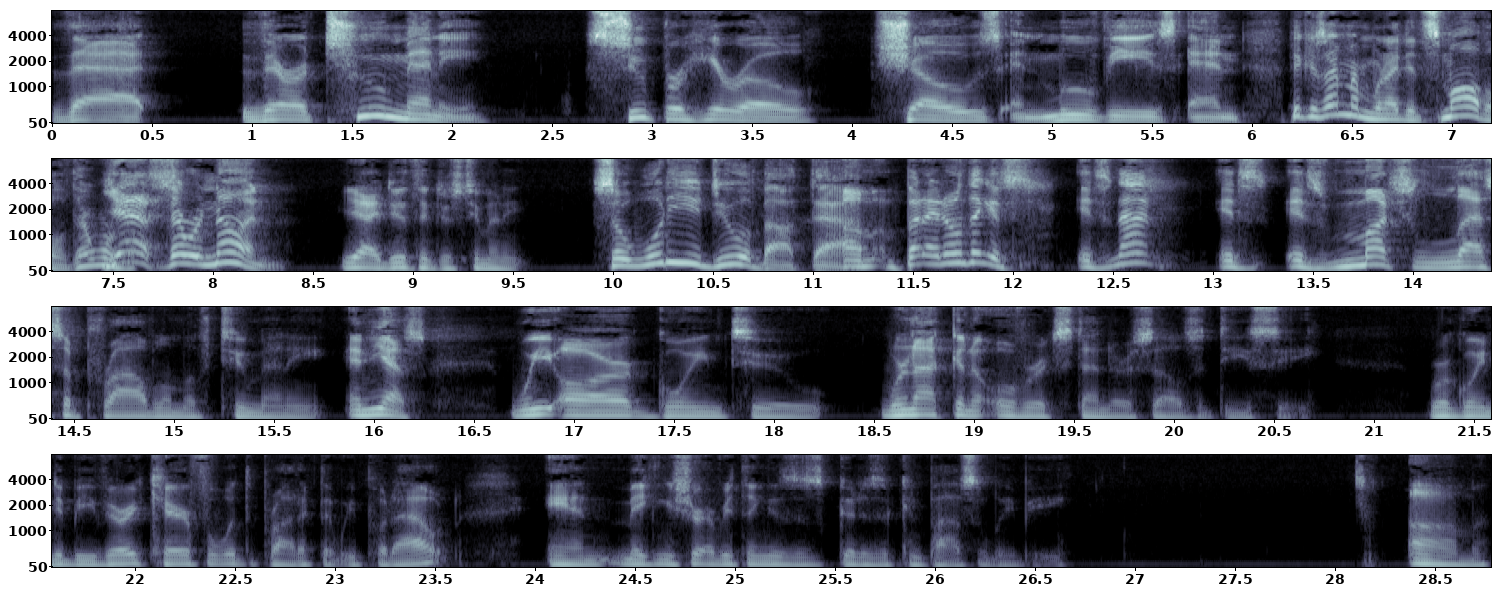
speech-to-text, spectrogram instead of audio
that there are too many superhero shows and movies and because I remember when I did Smallville, there were yes. there were none. Yeah, I do think there's too many. So what do you do about that? Um, but I don't think it's it's not it's it's much less a problem of too many. And yes, we are going to we're not going to overextend ourselves at DC. We're going to be very careful with the product that we put out and making sure everything is as good as it can possibly be. Um,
